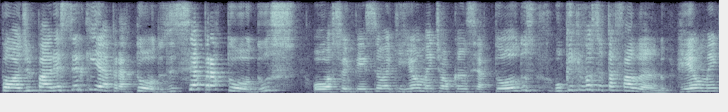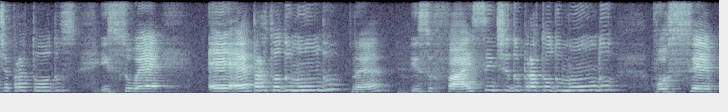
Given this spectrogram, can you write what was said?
pode parecer que é para todos. E se é para todos, ou a sua intenção é que realmente alcance a todos, o que, que você está falando? Realmente é para todos. Isso é é, é para todo mundo, né? Isso faz sentido para todo mundo. Você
